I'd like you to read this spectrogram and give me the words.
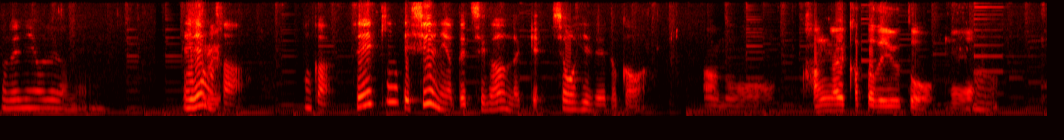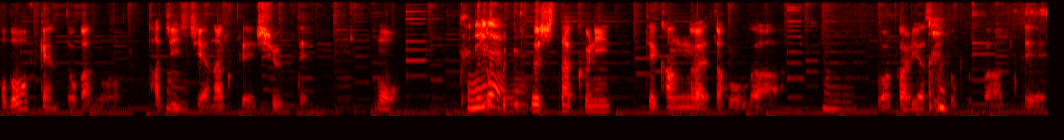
それによるよね。え、でもさ、なんか税金って州によって違うんだっけ？消費税とかは。あのー考え方で言うと、もうう、都道府県とかの立ち位置じゃなくて、州って、もう、国だよね。独立した国って考えた方がうん。分かりやすいところがあって、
